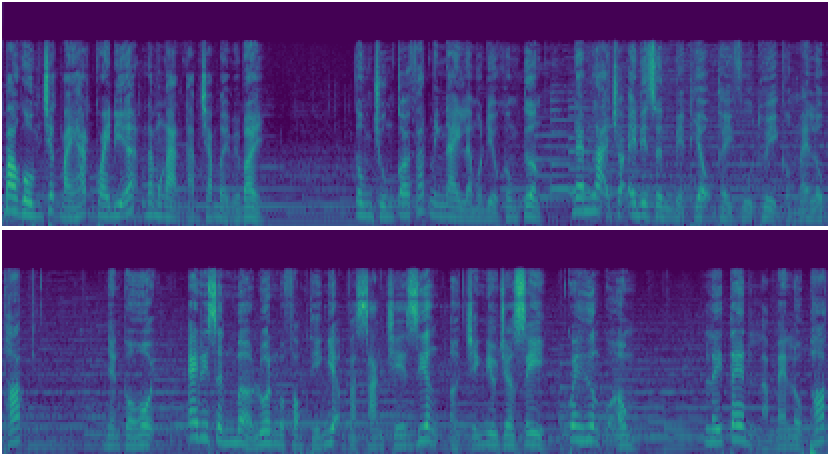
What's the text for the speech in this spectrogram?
bao gồm chiếc máy hát quay đĩa năm 1877. Công chúng coi phát minh này là một điều không tưởng, đem lại cho Edison biệt hiệu thầy phù thủy của Menlo Park. Nhân cơ hội, Edison mở luôn một phòng thí nghiệm và sáng chế riêng ở chính New Jersey, quê hương của ông, lấy tên là Menlo Park.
